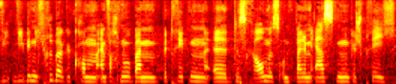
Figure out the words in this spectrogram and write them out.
wie, wie, bin ich rübergekommen, einfach nur beim Betreten äh, des Raumes und bei dem ersten Gespräch.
